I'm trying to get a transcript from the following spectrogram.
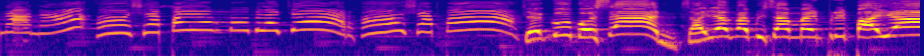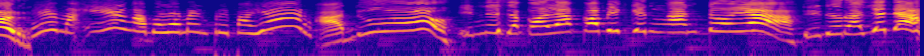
anak-anak. Ah, siapa yang mau belajar? Ah, siapa? Cikgu bosan, saya nggak bisa main Free Fire. Eh, Mail nggak boleh main Free Fire. Aduh, ini sekolah kok bikin ngantuk ya? Tidur aja dah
